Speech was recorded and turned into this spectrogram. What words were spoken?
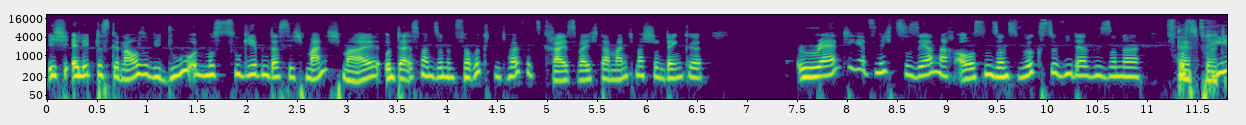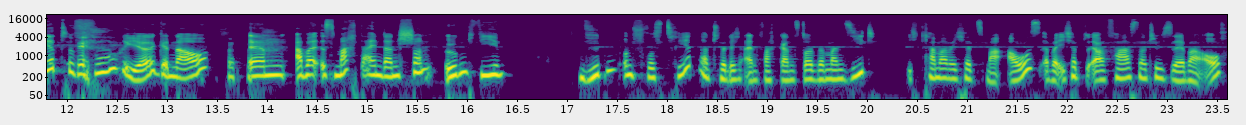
Ich erlebe das genauso wie du und muss zugeben, dass ich manchmal, und da ist man so einem verrückten Teufelskreis, weil ich da manchmal schon denke, rante jetzt nicht zu so sehr nach außen, sonst wirkst du wieder wie so eine frustrierte Furie, genau. ähm, aber es macht einen dann schon irgendwie wütend und frustriert natürlich einfach ganz doll, wenn man sieht, ich klammer mich jetzt mal aus, aber ich erfahre es natürlich selber auch,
